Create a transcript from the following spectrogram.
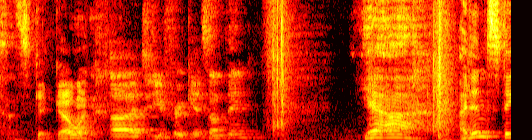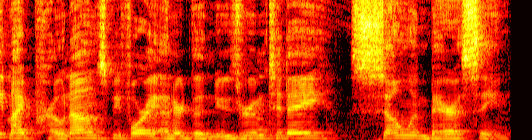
right, let's get going. Uh, did you forget something? Yeah, I didn't state my pronouns before I entered the newsroom today. So embarrassing.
